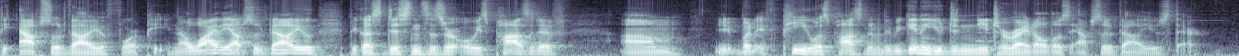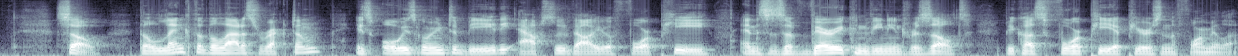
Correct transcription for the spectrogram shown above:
the absolute value of 4p. Now, why the absolute value? Because distances are always positive. Um, but if p was positive in the beginning, you didn't need to write all those absolute values there. So the length of the latus rectum is always going to be the absolute value of 4p, and this is a very convenient result because 4p appears in the formula.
